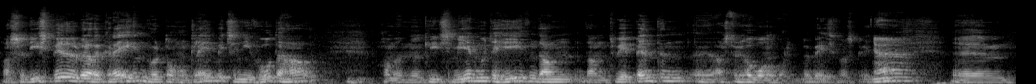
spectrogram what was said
als we die speler willen krijgen, voor toch een klein beetje niveau te halen, gaan we nog iets meer moeten geven dan, dan twee pinten uh, als er gewonnen wordt, bij wijze van spreken. Ja. Um,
